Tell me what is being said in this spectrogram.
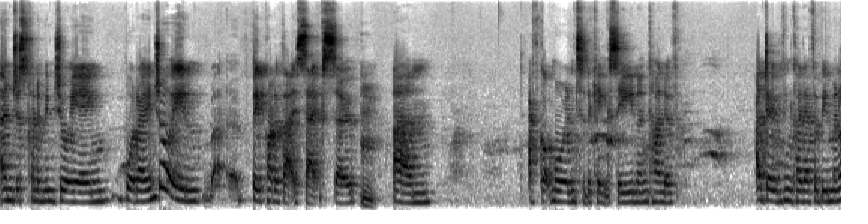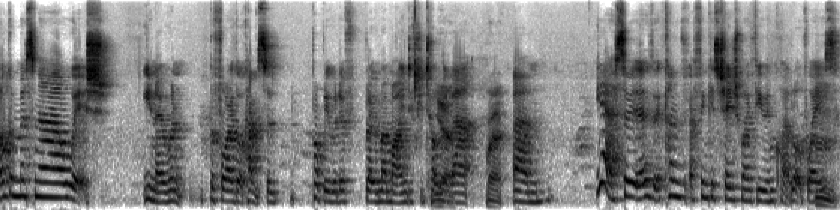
and just kind of enjoying what I enjoy, and a big part of that is sex. So um, I've got more into the kink scene and kind of. I don't think I'd ever be monogamous now, which you know, when before I got cancer, probably would have blown my mind if you told yeah. me that. Right. Yeah, so it, it kind of I think it's changed my view in quite a lot of ways.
